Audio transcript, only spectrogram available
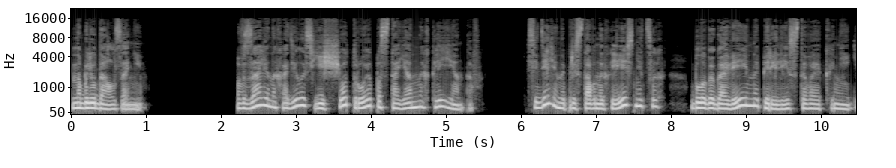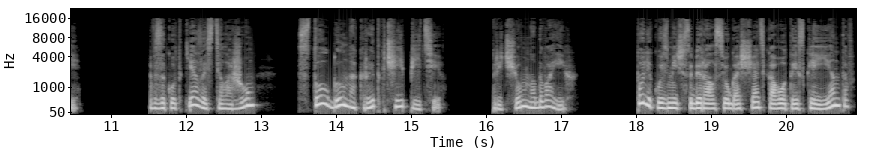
наблюдал за ним. В зале находилось еще трое постоянных клиентов. Сидели на приставных лестницах, благоговейно перелистывая книги. В закутке за стеллажом Стол был накрыт к чаепитию, причем на двоих. То ли Кузьмич собирался угощать кого-то из клиентов,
